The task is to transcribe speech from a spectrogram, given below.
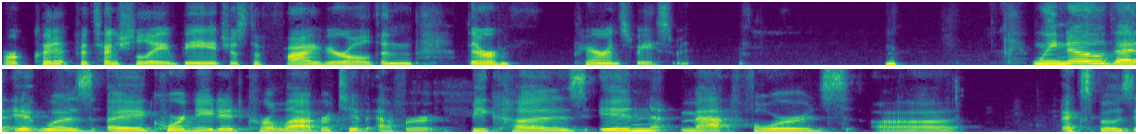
Or could it potentially be just a five year old in their parents' basement? We know that it was a coordinated, collaborative effort because in Matt Ford's uh, expose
